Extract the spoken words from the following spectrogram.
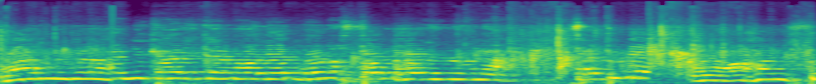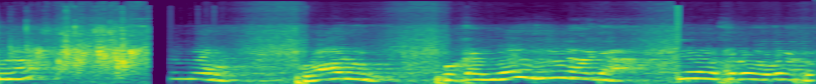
వారిని కూడా అన్ని కార్యక్రమాలు మూల స్తంభాలను ఉన్న ఆహ్వానిస్తున్నాం వారు ఒక యోధులాగా శ్రీనివాసరావు గారు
